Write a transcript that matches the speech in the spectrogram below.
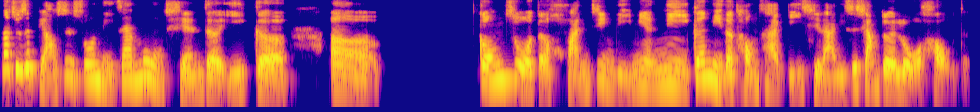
那就是表示说你在目前的一个呃。工作的环境里面，你跟你的同才比起来，你是相对落后的。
